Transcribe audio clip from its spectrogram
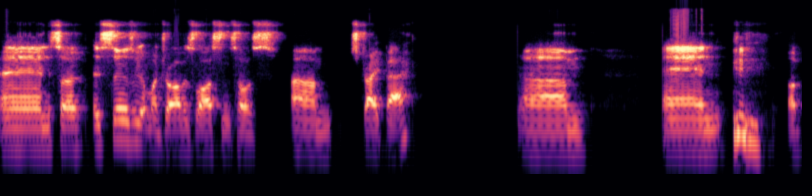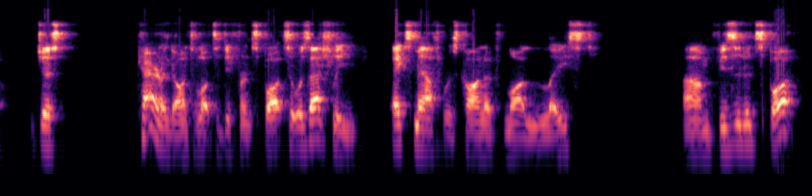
and so as soon as I got my driver's license, I was um, straight back. Um, and I just carried on going to lots of different spots. It was actually Exmouth was kind of my least um, visited spot.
